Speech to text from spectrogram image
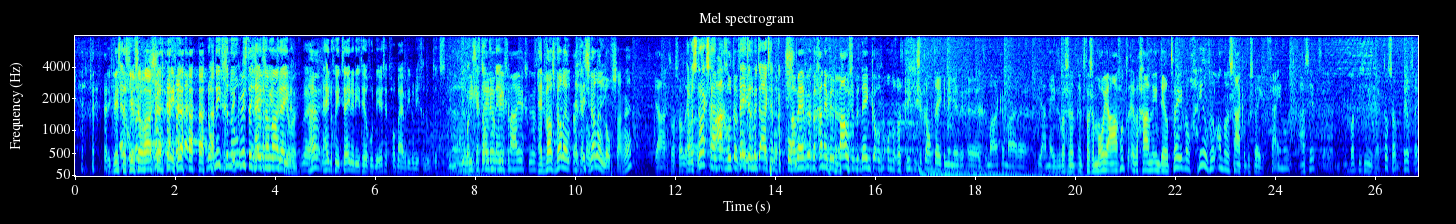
ik wist En dat je hem zou maken. Nog niet genoemd. Ik wist dat een je het zou goede maken, trainer. Een hele goede trainer die het heel goed neerzet. Volgens mij hebben we die nog niet genoemd. Dat, is- die, die Eh, ook trainer ook een weer van Ajax? Het, was wel een, het is wel een lofzang, hè? Ja, het was wel Gaan we straks gaan Maar we goed, oké. 20 minuten Ajax hebben kapot. Nou, we, hebben, we gaan even de pauze bedenken om, om nog wat kritische kanttekeningen eh, te maken. Maar eh, ja, nee, het was, een, het was een mooie avond. En we gaan in deel 2 nog heel veel andere zaken bespreken. Feyenoord, AZ, wat is nu. Tot zo, deel 2.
